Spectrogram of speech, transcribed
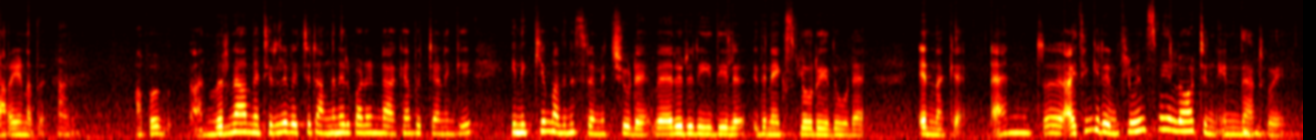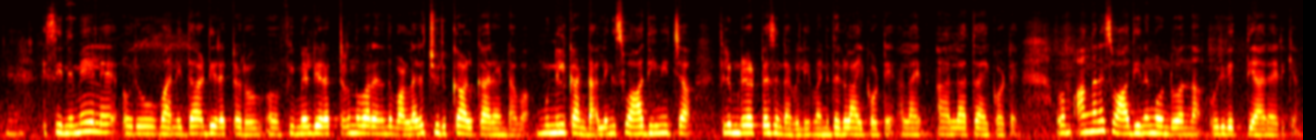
അറിയണത്. അപ്പോൾ അൻവറിന് ആ മെറ്റീരിയൽ വെച്ചിട്ട് അങ്ങനെ ഒരു പടം ഉണ്ടാക്കാൻ പറ്റുകയാണെങ്കിൽ എനിക്കും അതിന് ശ്രമിച്ചൂടെ വേറൊരു രീതിയിൽ ഇതിനെ എക്സ്പ്ലോർ ചെയ്തുകൂടെ എന്നൊക്കെ. And I think it influence me lot in in that way സിനിമയിലെ ഒരു വനിതാ ഡയറക്ടർ ഫീമെയിൽ ഡയറക്ടർ എന്ന് പറയുന്നത് വളരെ ചുരുക്കം ആൾക്കാരുണ്ടാവുക മുന്നിൽ കണ്ട അല്ലെങ്കിൽ സ്വാധീനിച്ച ഫിലിം ഡയറക്ടേഴ്സ് ഉണ്ടാവില്ലേ? വനിതകളായിക്കോട്ടെ അല്ല അല്ലാത്തതായിക്കോട്ടെ. അപ്പം അങ്ങനെ സ്വാധീനം കൊണ്ടുവന്ന ഒരു വ്യക്തി ആരായിരിക്കാം?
